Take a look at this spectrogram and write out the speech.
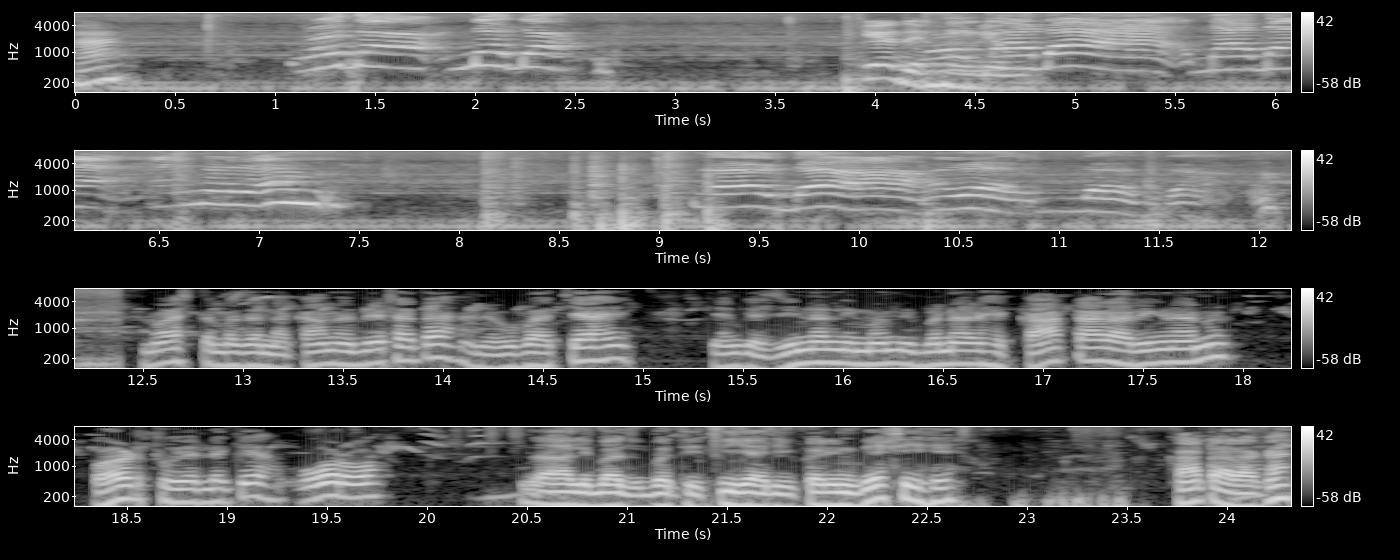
હા? કે દે હું લેવું? મસ્ત મજાના કામે બેઠા હતા અને ઊભા થયા છે કેમ કે જીનલની મમ્મી બનાવે છે કાંટારા રીંગણાનું ભરથું એટલે કે ઓરો. આલી બાજુ બધી તૈયારી કરીને બેઠી છે. કાંટારા કા?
